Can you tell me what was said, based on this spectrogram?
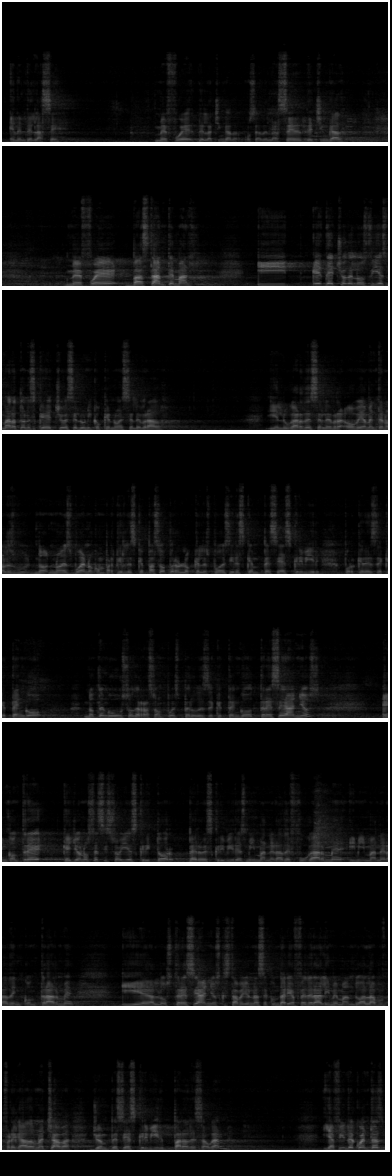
en el de la C. Me fue de la chingada, o sea, de la C de chingada. Me fue bastante mal. Y eh, de hecho, de los 10 maratones que he hecho, es el único que no he celebrado y en lugar de celebrar, obviamente no, no, es bueno compartirles qué pasó, pero lo que les puedo decir es que empecé a escribir porque desde que tengo, no tengo uso de razón pues, pero desde que tengo 13 años, encontré que yo no sé si soy escritor, pero escribir es mi manera de fugarme y mi manera de encontrarme. Y a los 13 años que estaba yo en la secundaria federal y me mandó a la fregada una chava, yo empecé a escribir para desahogarme. Y a fin de cuentas,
